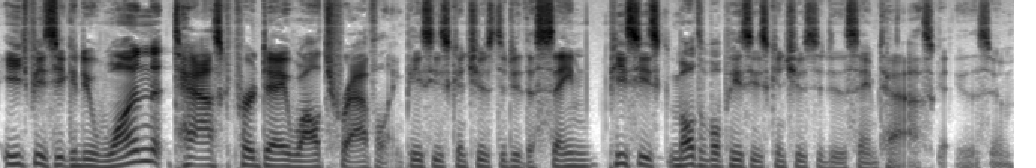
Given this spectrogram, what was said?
Each PC can do one task per day while traveling. PCs can choose to do the same. PCs, multiple PCs can choose to do the same task. I assume.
